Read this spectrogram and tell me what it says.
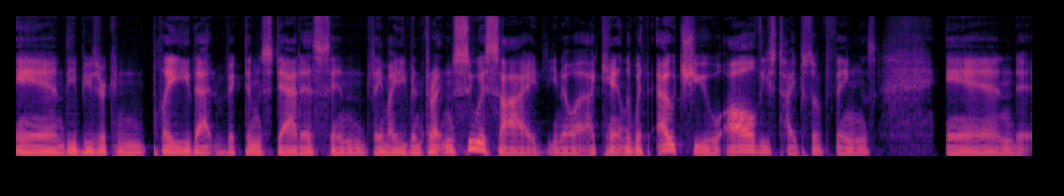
and the abuser can play that victim status and they might even threaten suicide you know i can't live without you all these types of things. And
